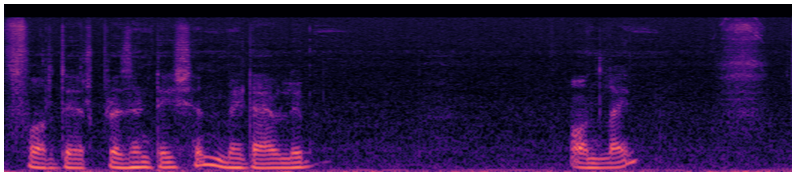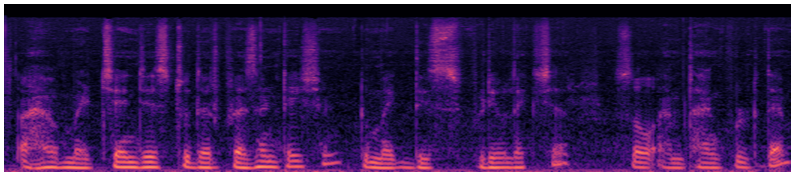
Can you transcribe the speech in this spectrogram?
for their presentation made available online. I have made changes to their presentation to make this video lecture, so I'm thankful to them.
